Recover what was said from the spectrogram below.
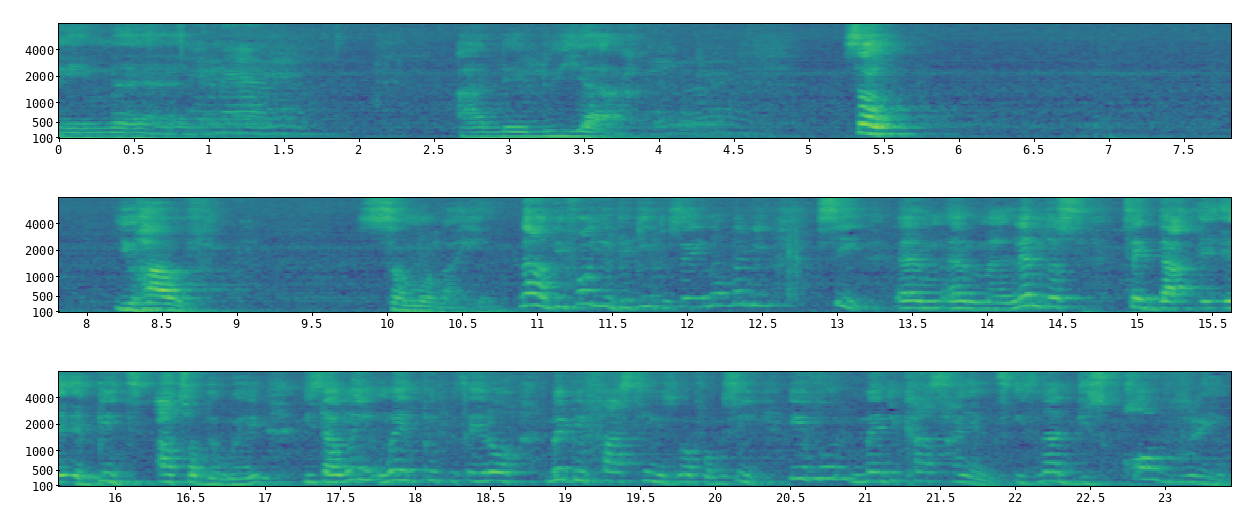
Amen. Amen. Hallelujah. So, you have someone like him. Now, before you begin to say, you know, maybe, see, um, um, let me just take that a, a, bit out of the way, is that when, when people say, you know, maybe fasting is not for me. See, even medical science is not discovering.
